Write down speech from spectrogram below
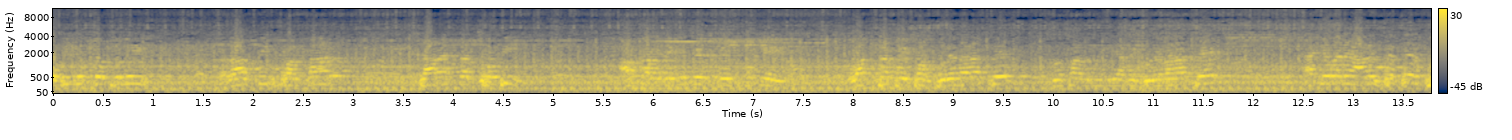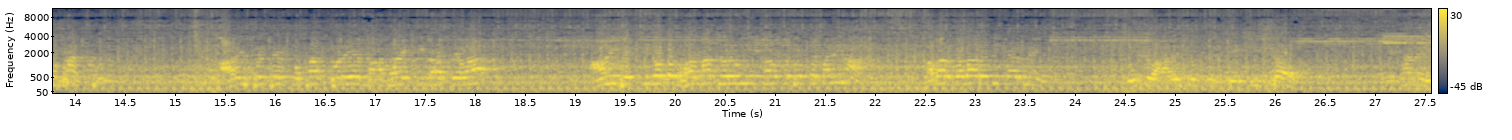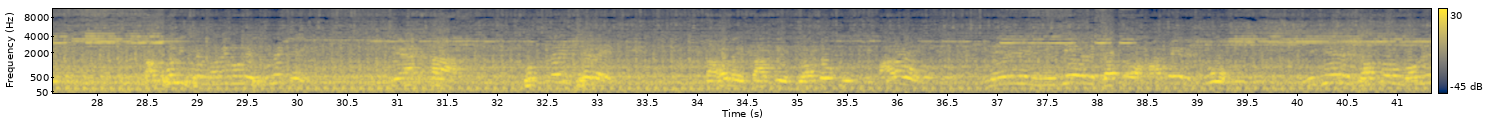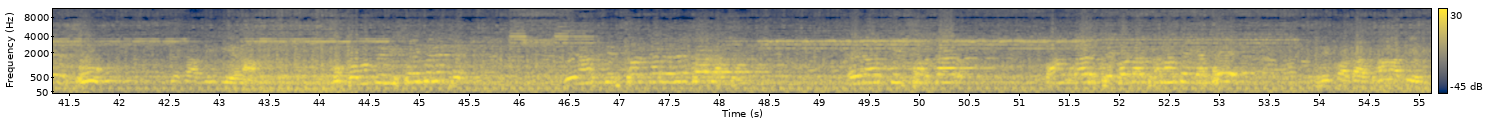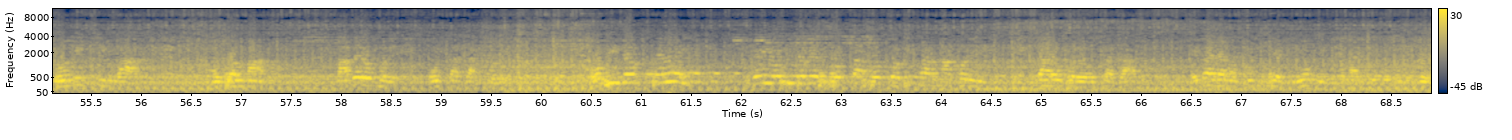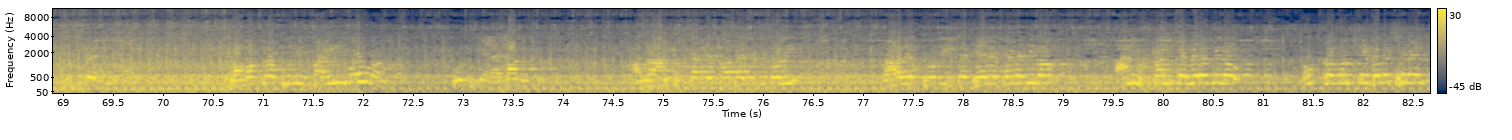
অভিযুক্ত পুলিশ রাজদীপ সরকার, যার একটা ছবি আপনারা দেখেছেন ফেসবুকে হোয়াটসঅ্যাপে সব ঘুরে বেড়াচ্ছে সোশ্যাল মিডিয়াতে ঘুরে বেড়াচ্ছে। একেবারে আরএসএস এর পোশাক আরএসএস এর পোশাক পরে মাথায় তিলক দেওয়া? আমি ব্যক্তিগত ধর্মাচরণ নিয়ে কাউকে বলতে পারি না। আমার বলার অধিকার নেই। কিন্তু আরএসএস এর যে শিষ্য এখানে তখনই সে মনে মনে শুনেছে যে একটা মুসলিম ছেলে তাহলে তাকে যত খুশি পারো মেরে নিজের যত হাতের সুখ, নিজের যত মনের সুখ, সেটা মিটিয়ে না মুখ্যমন্ত্রী নিশ্চয়ই জেনেছেন যে রাজ্যের সরকারের রেকর্ড এই রাজ্যের সরকার বাংলার যে কটা থানাতে গেছে। সে কটা থানাতে দলিত কিংবা মুসলমান, তাদের উপরে অত্যাচার করে অভিযোগ পেলেই সেই অভিযোগের সত্যাসত্য বিচার না করে তার উপরে অত্যাচার। এটা যেন পুলিশের নিয়ম সমগ্র পুলিশ বাহিনী না, পুলিশের একাংশ। আমরা আনিস খানের কথা যদি বলি তাহলে পুলিশে জেলে ফেলে দিল আনিস খানকে মেরে দিল। মুখ্যমন্ত্রী বলেছিলেন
